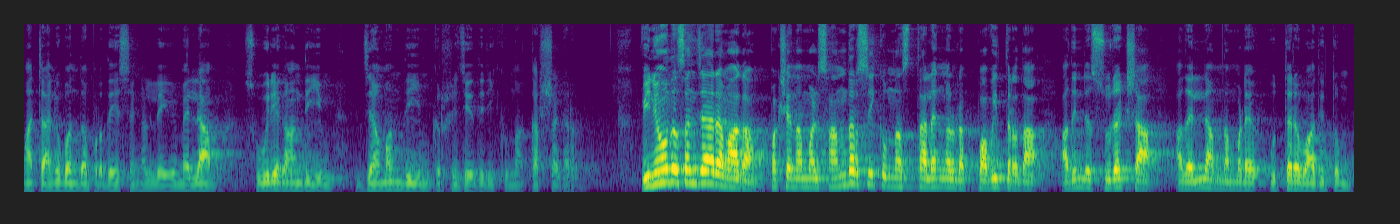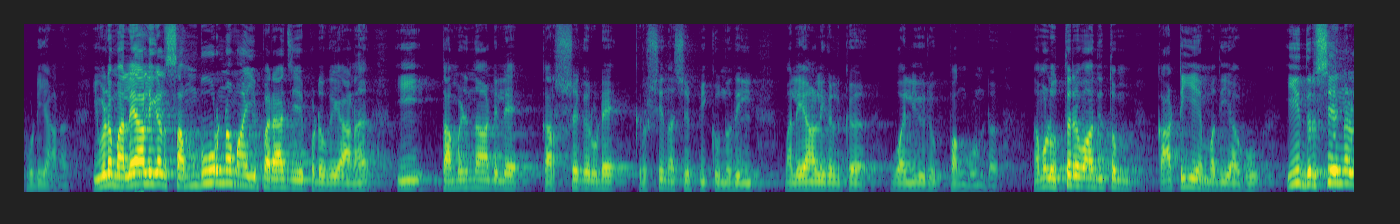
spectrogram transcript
മറ്റനുബന്ധ പ്രദേശങ്ങളിലെയും എല്ലാം സൂര്യകാന്തിയും ജമന്തിയും കൃഷി ചെയ്തിരിക്കുന്ന കർഷകർ. വിനോദസഞ്ചാരമാകാം. പക്ഷെ നമ്മൾ സന്ദർശിക്കുന്ന സ്ഥലങ്ങളുടെ പവിത്രത അതിന്റെ സുരക്ഷ അതെല്ലാം നമ്മുടെ ഉത്തരവാദിത്വം കൂടിയാണ്. ഇവിടെ മലയാളികൾ സമ്പൂർണമായി പരാജയപ്പെടുകയാണ് ഈ തമിഴ്നാട്ടിലെ കർഷകരുടെ കൃഷി നശിപ്പിക്കുന്നതിൽ മലയാളികൾക്ക് വലിയൊരു പങ്കുണ്ട്. നമ്മൾ ഉത്തരവാദിത്വം കാട്ടിയേ മതിയാകൂ. ഈ ദൃശ്യങ്ങൾ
